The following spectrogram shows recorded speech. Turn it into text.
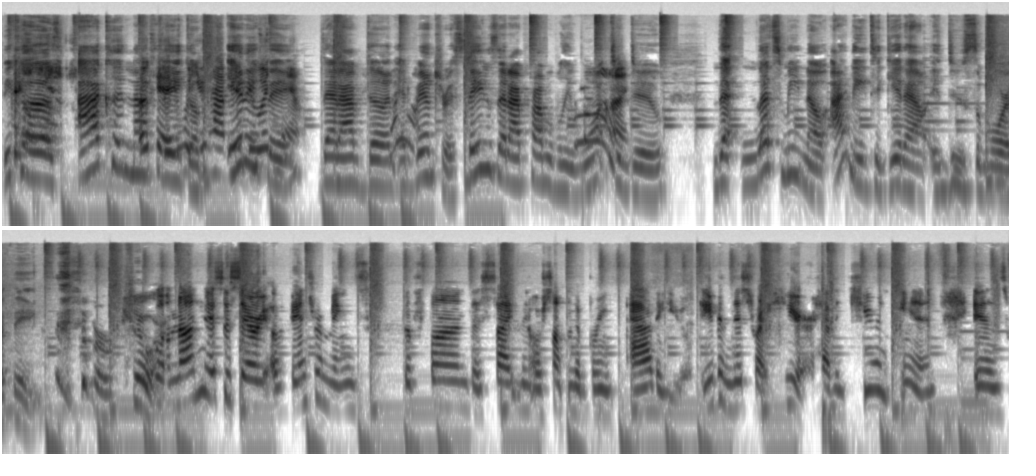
because I could not okay, think well, of anything that I've done adventurous, things that I probably Come want on. to do that lets me know I need to get out and do some more things for sure. Well, not necessary adventure means the fun, the excitement, or something to bring out of you. Even this right here, having Kieran in is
